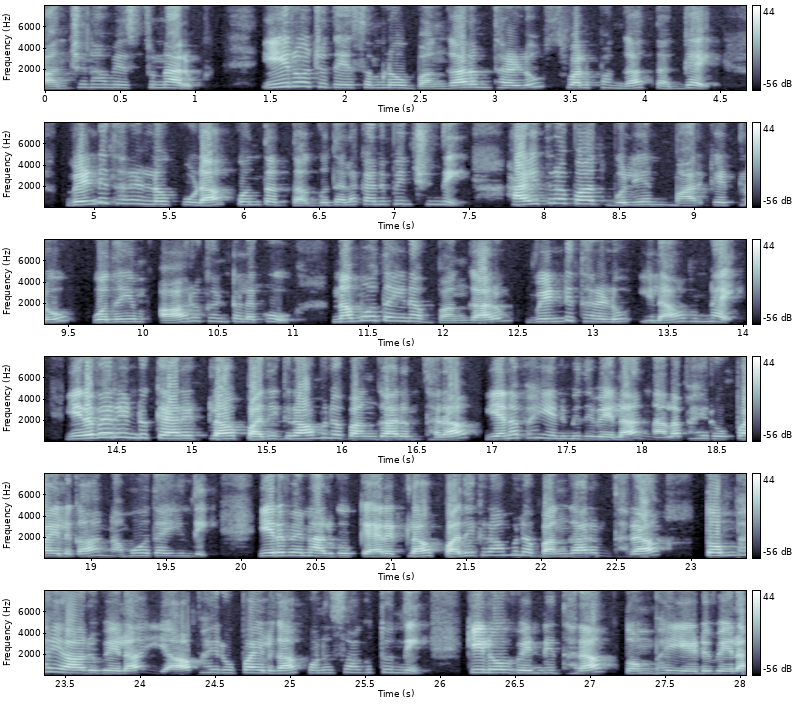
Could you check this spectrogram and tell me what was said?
అంచనా వేస్తున్నారు. ఈ రోజు దేశంలో బంగారం ధరలు స్వల్పంగా తగ్గాయి. వెండి ధరల్లో కూడా కొంత తగ్గుదల కనిపించింది. హైదరాబాద్ బులియన్ మార్కెట్లో ఉదయం ఆరు గంటలకు నమోదైన బంగారం వెండి ధరలు ఇలా ఉన్నాయి. ఇరవై రెండు క్యారెట్ల పది గ్రాముల బంగారం ధర ఎనభై ఎనిమిది వేల నలభై రూపాయలుగా నమోదైంది. ఇరవై నాలుగు క్యారెట్ల పది గ్రాముల బంగారం ధర తొంభై ఆరు వేల యాభై రూపాయలుగా కొనసాగుతుంది. కిలో వెండి ధర తొంభై ఏడు వేల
